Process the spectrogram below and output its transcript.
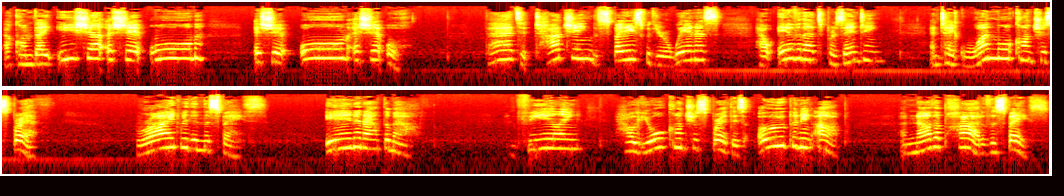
Akom dai isha ashe om, ashe om, ashe oh. That's it, touching the space with your awareness, however that's presenting, and take one more conscious breath right within the space, in and out the mouth, and feeling how your conscious breath is opening up another part of the space.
